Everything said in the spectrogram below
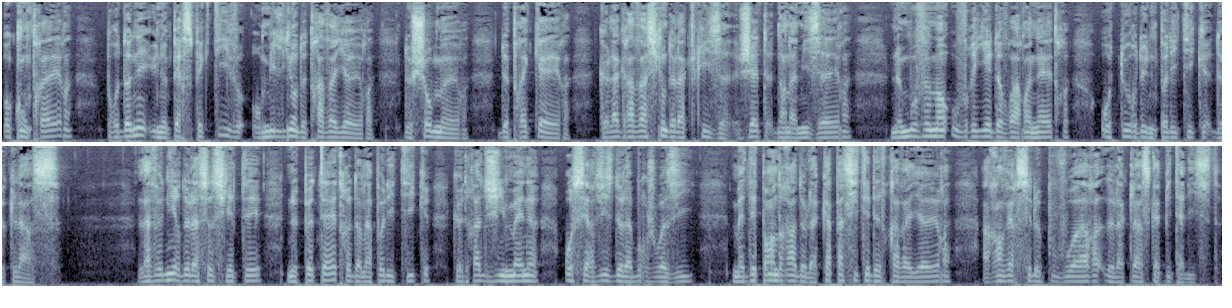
Au contraire, Pour donner une perspective aux millions de travailleurs, de chômeurs, de précaires que l'aggravation de la crise jette dans la misère, le mouvement ouvrier devra renaître autour d'une politique de classe. L'avenir de la société ne peut être dans la politique que Draghi mène au service de la bourgeoisie, mais dépendra de la capacité des travailleurs à renverser le pouvoir de la classe capitaliste.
